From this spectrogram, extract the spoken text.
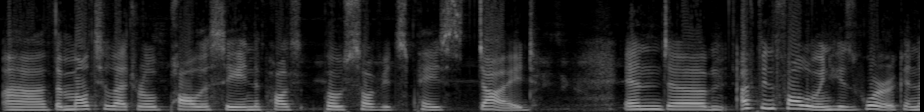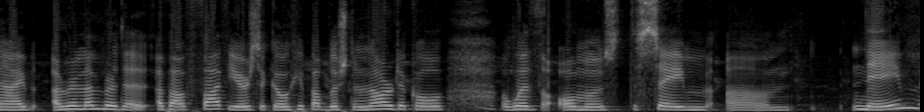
uh, the multilateral policy in the post Soviet space died. And um, I've been following his work, and I, I remember that about five years ago he published an article with almost the same um, name.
